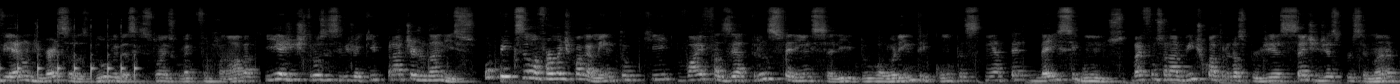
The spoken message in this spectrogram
vieram diversas dúvidas, questões, como é que funcionava, e a gente trouxe esse vídeo aqui para te ajudar nisso. O Pix é uma forma de pagamento que vai fazer a transferência ali do valor entre contas em até 10 segundos. Vai funcionar 24 horas por dia, 7 dias por semana.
